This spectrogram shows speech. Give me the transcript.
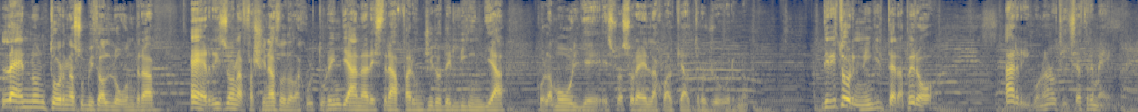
Lennon torna subito a Londra. Harrison, affascinato dalla cultura indiana, resterà a fare un giro dell'India con la moglie e sua sorella qualche altro giorno. Di ritorno in Inghilterra, però, arriva una notizia tremenda.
